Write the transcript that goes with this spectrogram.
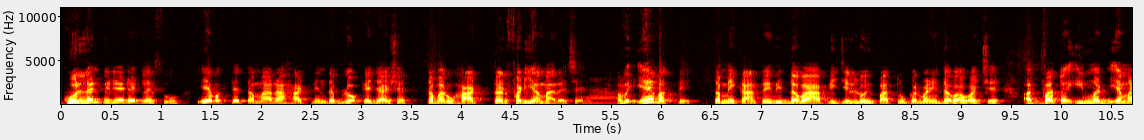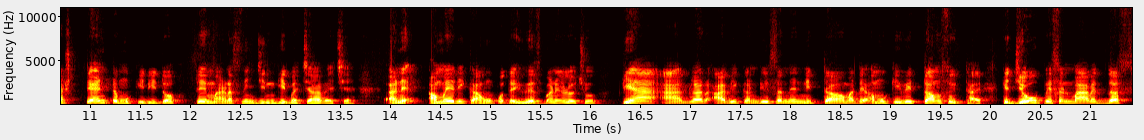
ગોલ્ડન પીરિયડ એટલે શું? એ વખતે તમારા હાર્ટની અંદર બ્લોકેજ આવે છે તમારું હાર્ટ તડફડિયા મારે છે. હવે એ વખતે તમે કાં તો એવી દવા આપી જે લોહી પાતળું કરવાની દવા હોય છે, અથવા તો ઇમરજ એમાં સ્ટેન્ટ મૂકી દીધો, તો એ માણસની જિંદગી બચાવે છે. અને અમેરિકા, હું પોતે યુએસ ભણેલો છું, ત્યાં આગળ આવી કન્ડિશનને નિપટાવવા માટે અમુક એવી ટર્મ્સ થાય કે જેવું પેશન્ટમાં આવે દસ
